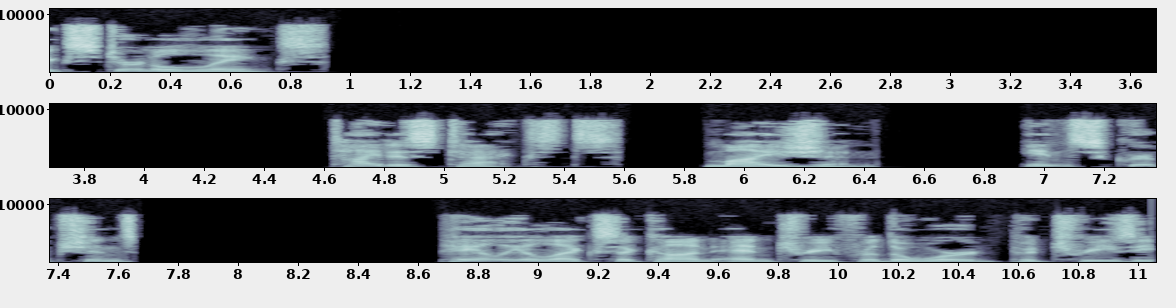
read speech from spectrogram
External links. Titus texts. Mysian inscriptions. Paleolexicon entry for the word Patrizi.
